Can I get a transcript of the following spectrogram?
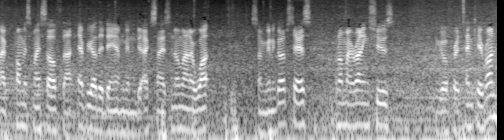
I've promised myself that every other day I'm gonna do exercise no matter what. So I'm gonna go upstairs, put on my running shoes, and go for a 10k run.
